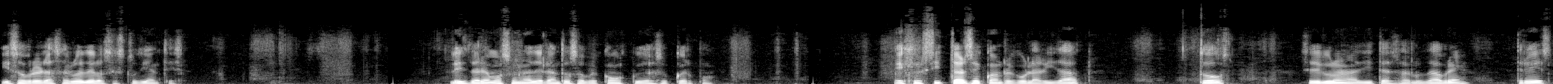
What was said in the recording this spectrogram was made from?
y sobre la salud de los estudiantes. Les daremos un adelanto sobre cómo cuidar su cuerpo. Ejercitarse con regularidad. 2. Seguir una dieta saludable. 3.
